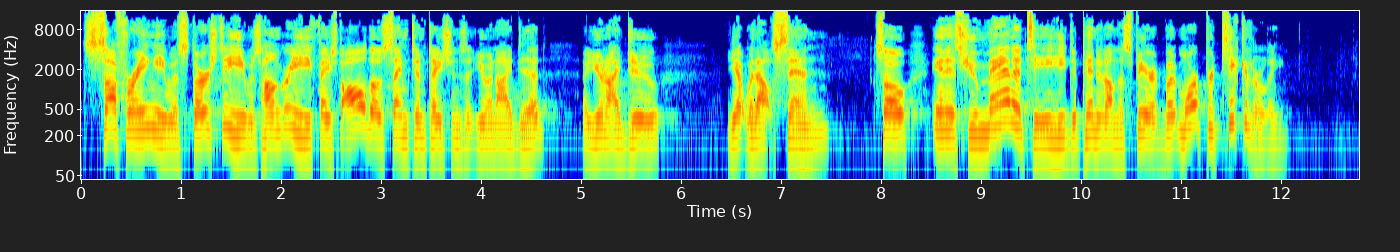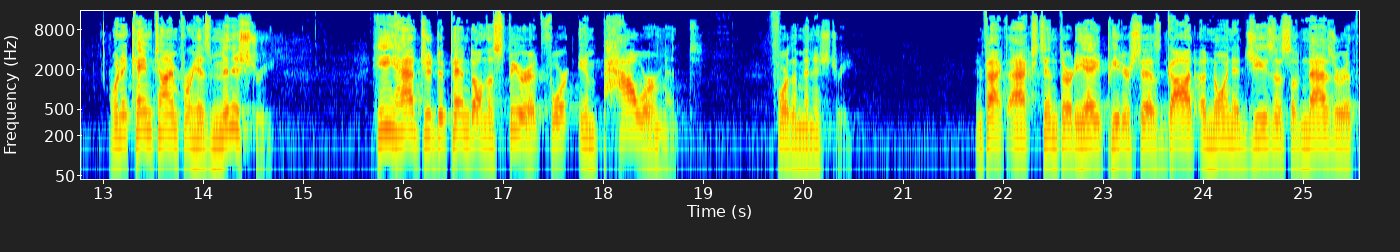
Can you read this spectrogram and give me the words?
suffering, he was thirsty, he was hungry. He faced all those same temptations that you and I did, uh, you and I do, yet without sin. So, in his humanity, he depended on the Spirit, but more particularly, when it came time for his ministry, he had to depend on the Spirit for empowerment for the ministry. In fact, Acts 10:38 Peter says God anointed Jesus of Nazareth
